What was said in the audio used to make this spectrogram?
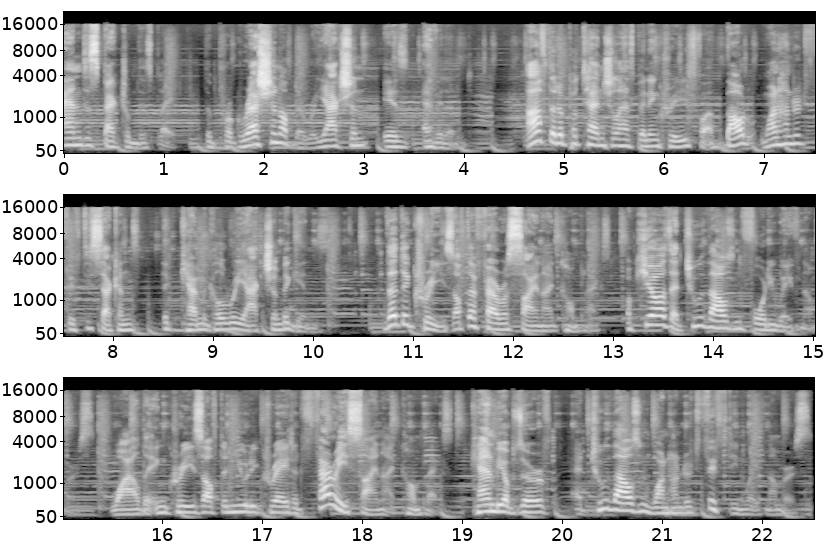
and the spectrum display, the progression of the reaction is evident. After the potential has been increased for about 150 seconds, the chemical reaction begins. The decrease of the ferrocyanide complex occurs at 2040 wave numbers, while the increase of the newly created ferricyanide complex can be observed at 2115 wave numbers.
